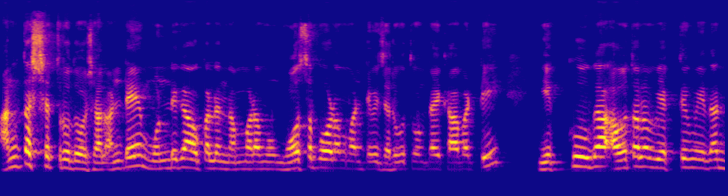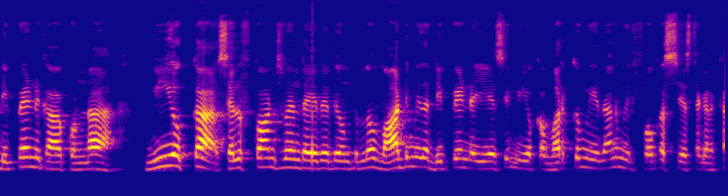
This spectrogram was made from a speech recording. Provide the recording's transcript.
అంతఃశత్రు దోషాలు అంటే మొండిగా ఒకళ్ళని నమ్మడము మోసపోవడం వంటివి జరుగుతూ ఉంటాయి కాబట్టి ఎక్కువగా అవతల వ్యక్తి మీద డిపెండ్ కాకుండా మీ యొక్క సెల్ఫ్ కాన్ఫిడెన్స్ ఏదైతే ఉంటుందో వాటి మీద డిపెండ్ అయ్యేసి మీ యొక్క వర్క్ మీద మీరు ఫోకస్ చేస్తే కనుక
